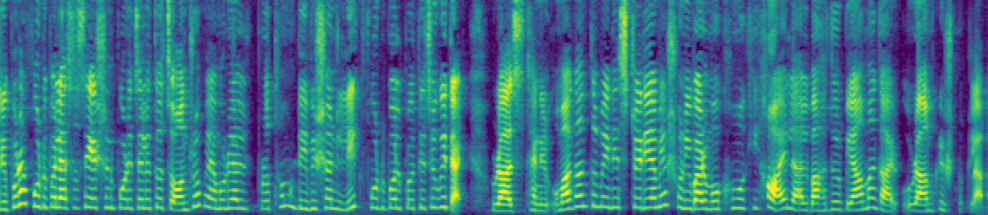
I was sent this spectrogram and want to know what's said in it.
ত্রিপুরা ফুটবল অ্যাসোসিয়েশন পরিচালিত চন্দ্র মেমোরিয়াল প্রথম ডিভিশন লিগ ফুটবল প্রতিযোগিতায় রাজধানীর উমাকান্ত মিনি স্টেডিয়ামে শনিবার মুখোমুখি হয় লাল বাহাদুর ব্যায়ামাগার ও রামকৃষ্ণ ক্লাব।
